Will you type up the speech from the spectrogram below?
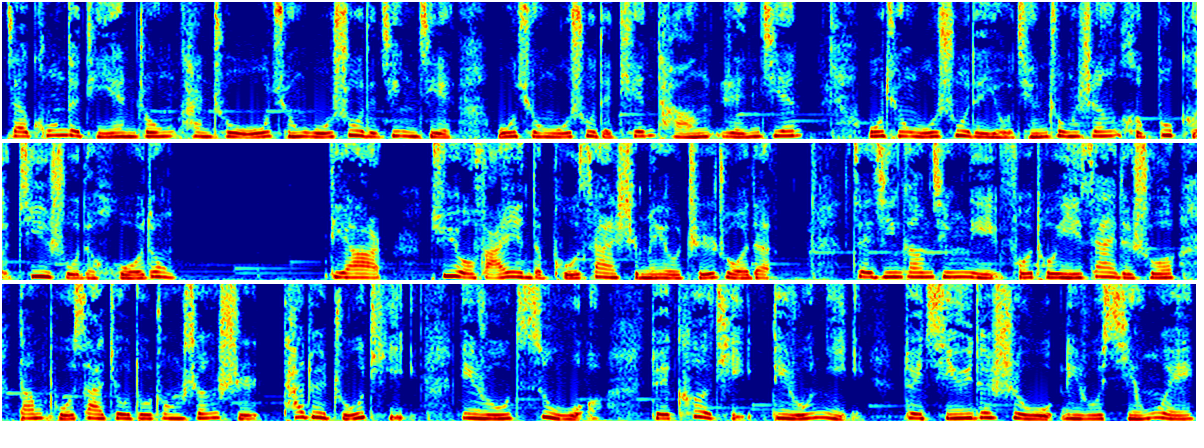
在空的体验中看出无穷无数的境界，无穷无数的天堂、人间，无穷无数的有情众生和不可计数的活动。第二，具有法眼的菩萨是没有执着的。在《金刚经》里，佛陀一再的说，当菩萨救度众生时，他对主体，例如自我；对客体，例如你；对其余的事物，例如行为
